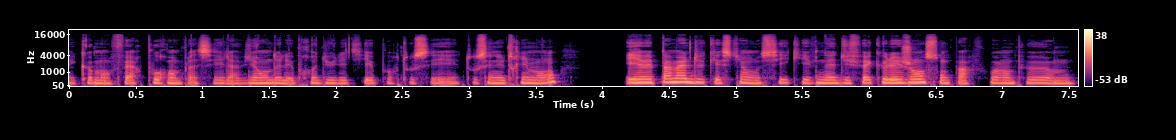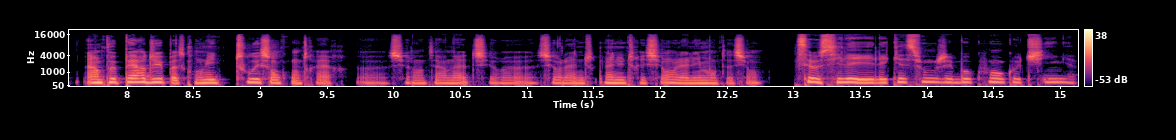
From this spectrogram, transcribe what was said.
et comment faire pour remplacer la viande et les produits laitiers pour tous ces, tous ces nutriments? Il y avait pas mal de questions aussi qui venaient du fait que les gens sont parfois un peu, euh, un peu perdus parce qu'on lit tout et son contraire euh, sur Internet, sur, euh, sur la, nutrition et l'alimentation. C'est aussi les, les, questions que j'ai beaucoup en coaching.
